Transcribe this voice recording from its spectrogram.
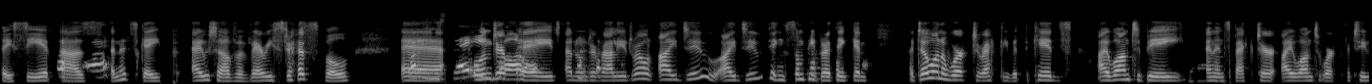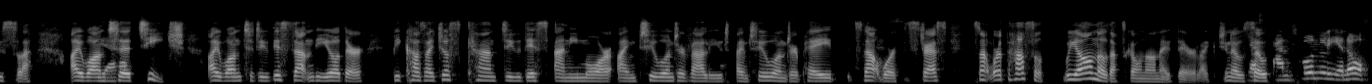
They see it as an escape out of a very stressful, uh, underpaid and undervalued role. I do. I do think some people are thinking, I don't want to work directly with the kids. I want to be an inspector. I want to work for TUSLA. I want yeah. to teach. I want to do this, that, and the other because I just can't do this anymore. I'm too undervalued. I'm too underpaid. It's not worth the stress. It's not worth the hassle. We all know that's going on out there. Like, you know, yes, so. And funnily enough,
